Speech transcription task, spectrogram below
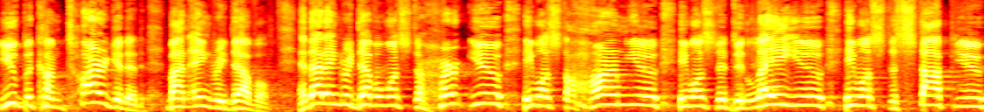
You've become targeted by an angry devil. And that angry devil wants to hurt you, he wants to harm you, he wants to delay you, he wants to stop you,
